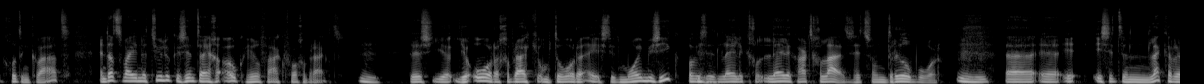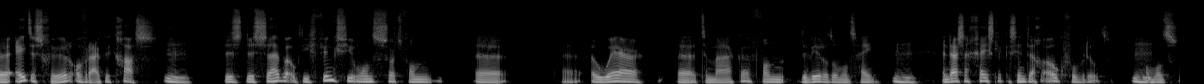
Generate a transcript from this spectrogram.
goed en kwaad. En dat is waar je natuurlijke zintuigen ook heel vaak voor gebruikt. Mm. Dus je, je oren gebruik je om te horen, hey, is dit mooie muziek of is Mm. dit lelijk, lelijk hard geluid? Is dit zo'n drillboor? Mhm. Eh, eh, is het een lekkere etensgeur of ruik ik gas? Mhm. Dus, dus ze hebben ook die functie om ons soort van eh, aware te maken van de wereld om ons heen. Mhm. En daar zijn geestelijke zintuigen ook voor bedoeld. Mhm. Om, ons,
